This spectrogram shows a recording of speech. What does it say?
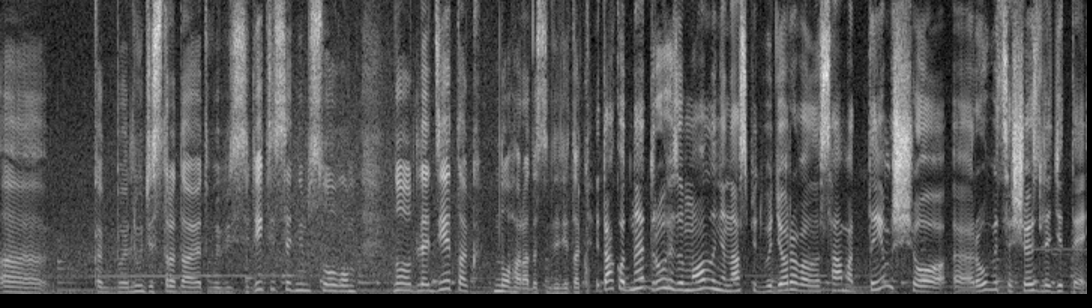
э, как бы люди страдают, вы веселитесь одним словом. Но для деток много радости для деток. І так, одне друге замовлення нас підбадьорювало саме тим, що е, робиться щось для дітей.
